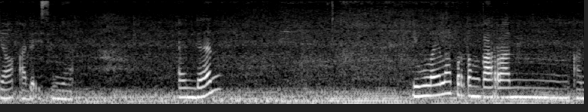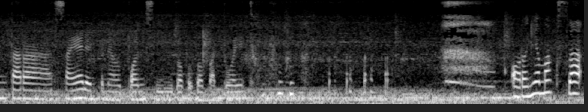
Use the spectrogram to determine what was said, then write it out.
yang ada isinya. And then dimulailah pertengkaran antara saya dan penelpon si bapak-bapak tua itu. Orangnya maksa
